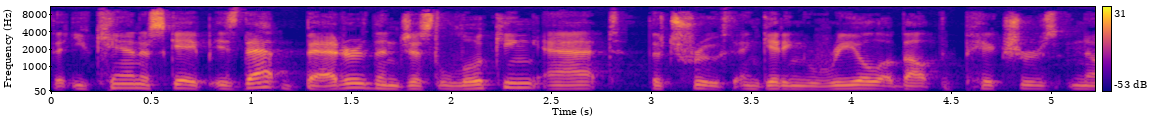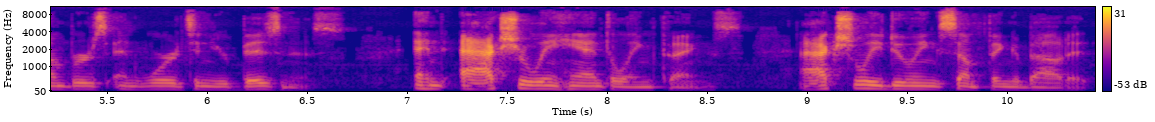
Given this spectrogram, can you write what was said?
that you can't escape, is that better than just looking at the truth and getting real about the pictures, numbers, and words in your business and actually handling things, actually doing something about it?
